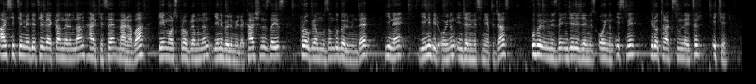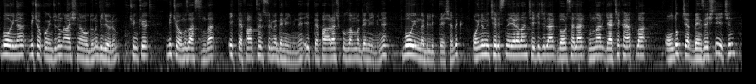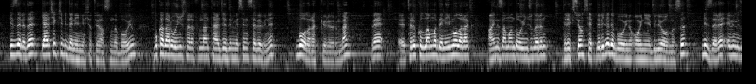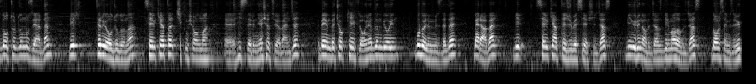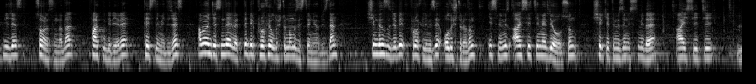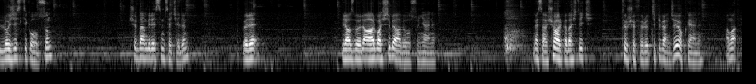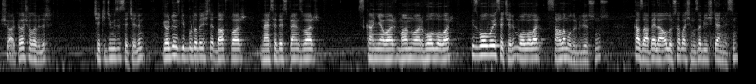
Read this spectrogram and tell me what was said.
ICT Medya TV ekranlarından herkese merhaba. Game Wars programının yeni bölümüyle karşınızdayız. Programımızın bu bölümünde yine yeni bir oyunun incelemesini yapacağız. Bu bölümümüzde inceleyeceğimiz oyunun ismi Euro Truck Simulator 2. Bu oyuna birçok oyuncunun aşina olduğunu biliyorum. Çünkü birçoğumuz aslında ilk defa tır sürme deneyimini, ilk defa araç kullanma deneyimini bu oyunla birlikte yaşadık. Oyunun içerisinde yer alan çekiciler, dorseler bunlar gerçek hayatla oldukça benzeştiği için bizlere de gerçekçi bir deneyim yaşatıyor aslında bu oyun. Bu kadar oyuncu tarafından tercih edilmesinin sebebini bu olarak görüyorum ben. Ve e, tırı kullanma deneyimi olarak aynı zamanda oyuncuların direksiyon setleriyle de bu oyunu oynayabiliyor olması bizlere evimizde oturduğumuz yerden bir tır yolculuğuna, sevkiyata çıkmış olma e, hislerini yaşatıyor bence. Benim de çok keyifli oynadığım bir oyun. Bu bölümümüzde de beraber bir sevkiyat tecrübesi yaşayacağız. Bir ürün alacağız, bir mal alacağız. Dorsemize yükleyeceğiz. Sonrasında da farklı bir yere teslim edeceğiz. Ama öncesinde elbette bir profil oluşturmamız isteniyor bizden. Şimdi hızlıca bir profilimizi oluşturalım. İsmimiz ICT Media olsun. Şirketimizin ismi de ICT Lojistik olsun. Şuradan bir resim seçelim. Böyle biraz böyle ağırbaşlı bir abi olsun yani. Mesela şu arkadaşta hiç tır şoförü tipi bence yok yani. Ama şu arkadaş olabilir. Çekicimizi seçelim. Gördüğünüz gibi burada da işte DAF var, Mercedes-Benz var, Scania var, MAN var, Volvo var. Biz Volvo'yu seçelim. Volvo'lar sağlam olur biliyorsunuz. Kaza bela olursa başımıza bir iş gelmesin.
